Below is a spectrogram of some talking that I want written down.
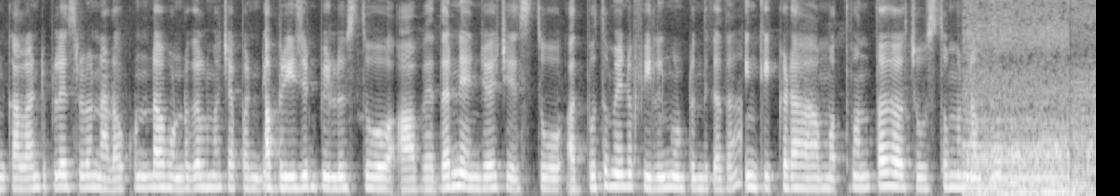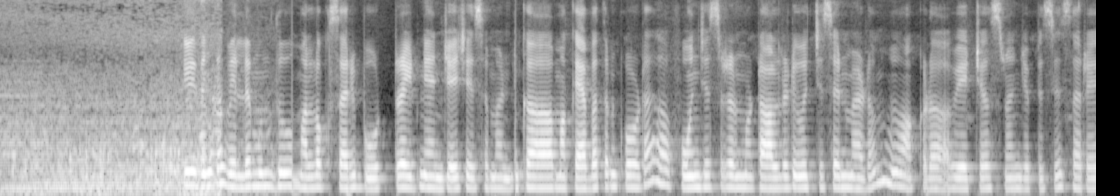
ఇంకా అలాంటి ప్లేస్లో నడవకుండా ఉండగలమా చెప్పండి? ఆ బ్రీజ్ని పీలుస్తూ ఆ వెదర్ని ఎంజాయ్ చేస్తూ అద్భుతమైన ఫీలింగ్ ఉంటుంది కదా. ఇంక ఇక్కడ మొత్తం అంతా చూస్తూ ఉన్నాము. ఈ విధంగా వెళ్ళే ముందు మళ్ళీ ఒకసారి బోట్ రైడ్ని ఎంజాయ్ చేసామండి ఇంకా మా క్యాబ్ అతను కూడా ఫోన్ చేశాడు అనమాట ఆల్రెడీ వచ్చేసాను మేడం అక్కడ వెయిట్ చేస్తున్నాను అని చెప్పేసి సరే.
